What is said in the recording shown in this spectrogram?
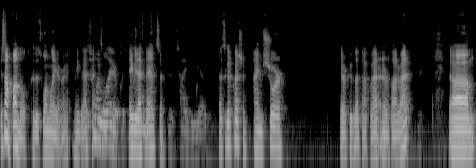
It's not bundled because it's one layer, right? Maybe that's it's one layer, but maybe that's the answer. Tied together. That's a good question. I'm sure there are people that talk about it. I never thought about it. Um,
